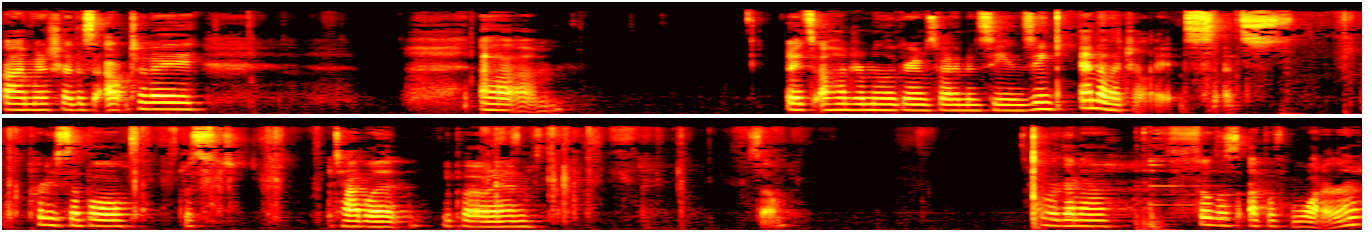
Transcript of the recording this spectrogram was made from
I'm going to try this out today. Um, it's 100 milligrams vitamin C and zinc and electrolytes. It's pretty simple. Just a tablet you put it in. So we're gonna fill this up with water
